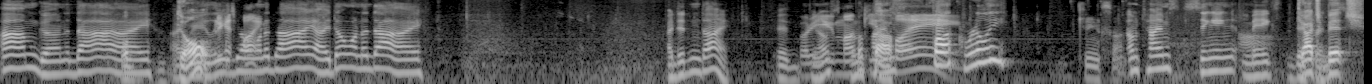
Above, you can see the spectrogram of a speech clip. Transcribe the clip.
I'm gonna die. don't. I What are really don't want to die. I don't want to die. I didn't die. It- What are know, you some- monkeys playing? fuck, really? King Son. Sometimes singing makes the Gotcha, bitch.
